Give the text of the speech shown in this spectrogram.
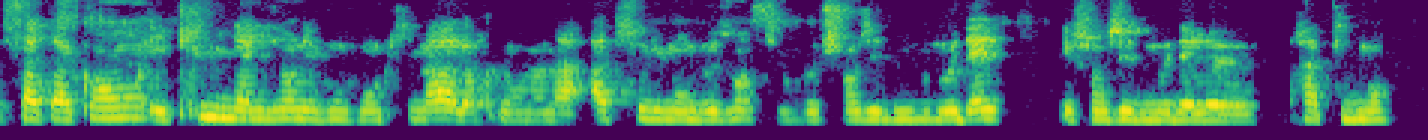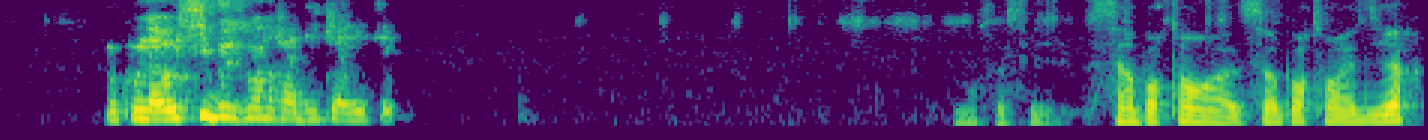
s'attaquant et criminalisant les mouvements climat alors qu'on en a absolument besoin si on veut changer de modèle et changer de modèle rapidement. Donc on a aussi besoin de radicalité. Bon, ça c'est important, c'est important à dire.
